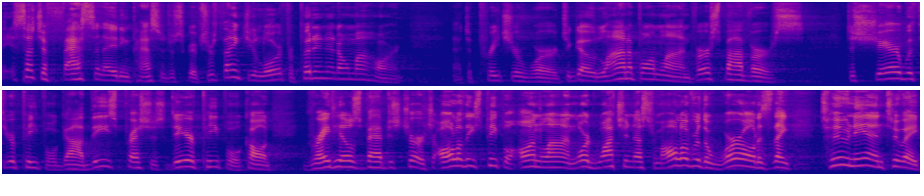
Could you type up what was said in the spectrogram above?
It's such a fascinating passage of Scripture. Thank you, Lord, for putting it on my heart to preach your word, to go line upon line, verse by verse, to share with your people, God, these precious, dear people called Great Hills Baptist Church, all of these people online, Lord, watching us from all over the world as they tune in to a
